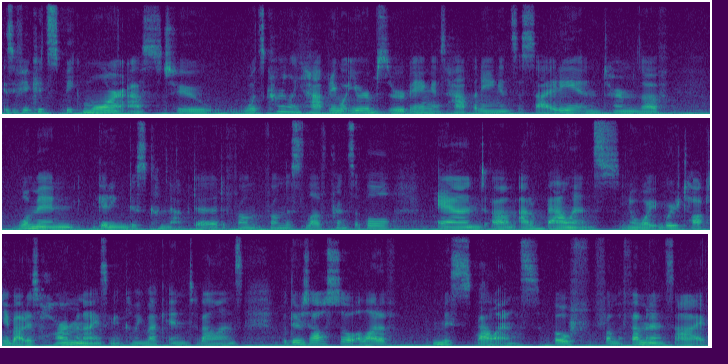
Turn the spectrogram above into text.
is if you could speak more as to what's currently happening what you're observing is happening in society in terms of women getting disconnected from from this love principle and um, out of balance. You know, what we're talking about is harmonizing and coming back into balance. But there's also a lot of misbalance, both from the feminine side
